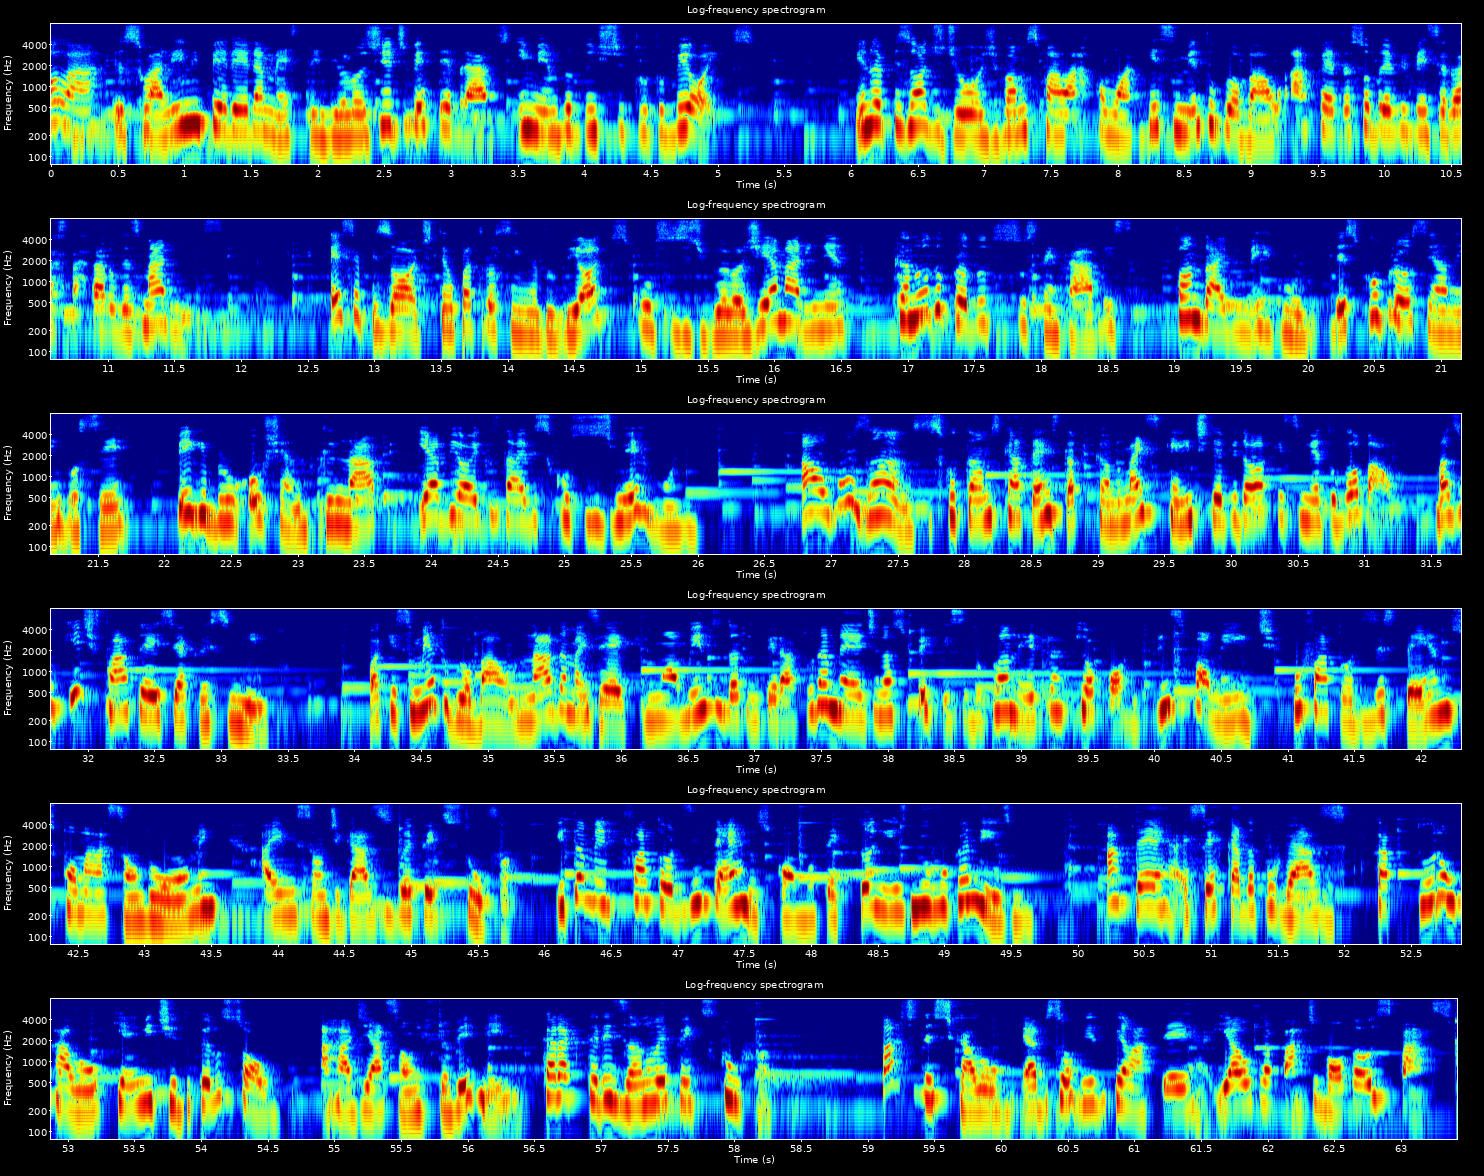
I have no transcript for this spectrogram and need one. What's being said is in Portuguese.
Olá, eu sou Aline Pereira, mestre em Biologia de Vertebrados e membro do Instituto Bioicos. E no episódio de hoje vamos falar como o aquecimento global afeta a sobrevivência das tartarugas marinhas. Esse episódio tem o patrocínio do Bioicos Cursos de Biologia Marinha, Canudo Produtos Sustentáveis, Fundive Mergulho, Descubra o Oceano em Você, Big Blue Ocean Cleanup e a Bioicos Dives Cursos de Mergulho. Há alguns anos, escutamos que a Terra está ficando mais quente devido ao aquecimento global. Mas o que de fato é esse aquecimento? O aquecimento global nada mais é que um aumento da temperatura média na superfície do planeta que ocorre principalmente por fatores externos, como a ação do homem, a emissão de gases do efeito estufa, e também por fatores internos, como o tectonismo e o vulcanismo. A Terra é cercada por gases que capturam o calor que é emitido pelo Sol, a radiação infravermelha, caracterizando o efeito estufa. Parte deste calor é absorvido pela Terra e a outra parte volta ao espaço.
